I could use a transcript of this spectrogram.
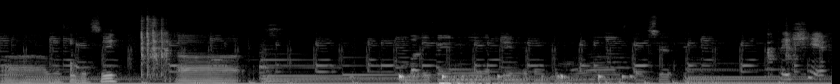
uh, bersih-bersih, uh, kembali pengen ngingetin ke teman-teman stay safe, stay safe.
